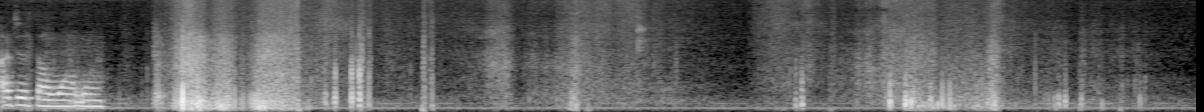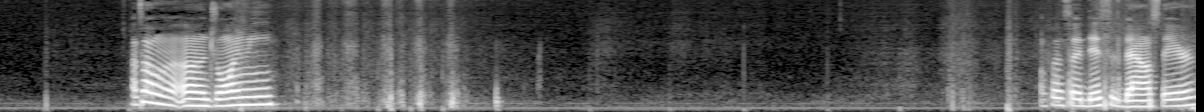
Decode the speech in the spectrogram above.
I just don't want one. I told him to uh, join me. I'm gonna say this is downstairs.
